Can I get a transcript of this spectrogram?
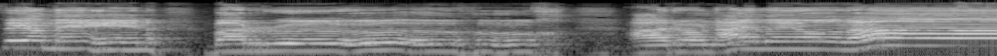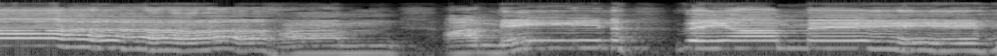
ואמן, ברוך. Adonai Leolam. Amen. Ve'amen.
